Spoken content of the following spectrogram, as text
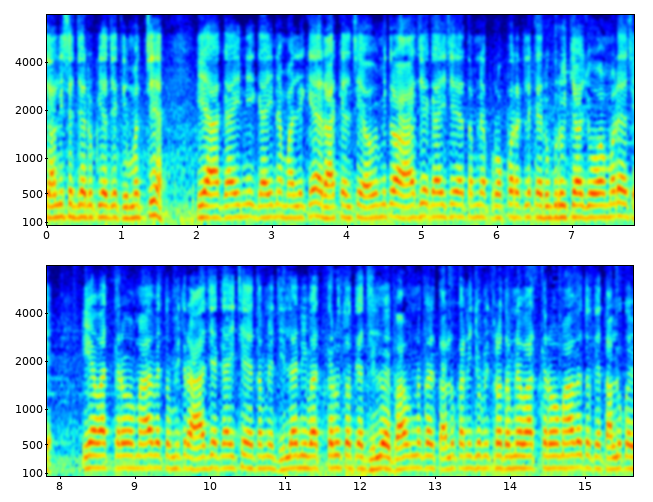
ચાલીસ હજાર રૂપિયા જે કિંમત છે, એ આ ગાયની, ગાયના માલિકે રાખેલ છે. હવે મિત્રો, આ જે ગાય છે તમને પ્રોપર એટલે કે રૂબરૂ ક્યાં જોવા મળે છે. એ વાત કરવામાં આવે, તો મિત્રો, આ જે ગાય છે તમને જિલ્લાની વાત કરું, તો કે જિલ્લો ભાવનગર તાલુકાની જો મિત્રો તમને વાત કરવામાં આવે, તો કે તાલુકો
